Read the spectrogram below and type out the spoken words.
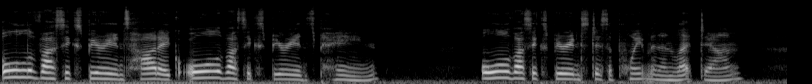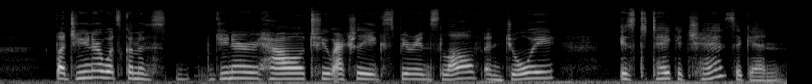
All of us experience heartache. All of us experience pain. All of us experience disappointment and letdown. But do you know what's going to do you know how to actually experience love and joy is to take a chance again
